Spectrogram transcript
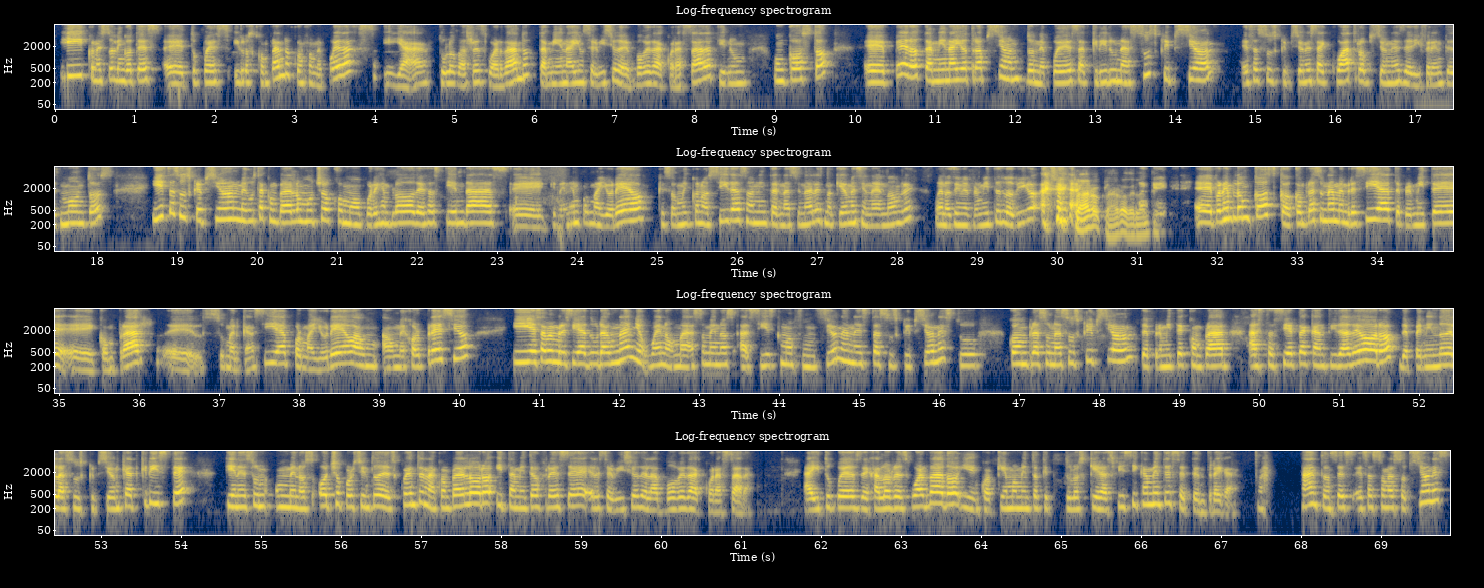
Y con estos lingotes tú puedes irlos comprando conforme puedas y ya tú los vas resguardando. También hay un servicio de bóveda acorazada, tiene un, un costo eh, pero también hay otra opción donde puedes adquirir una suscripción. Esas suscripciones hay cuatro opciones de diferentes montos. Y esta suscripción me gusta comprarlo mucho como, por ejemplo, de esas tiendas eh, que venden por mayoreo, que son muy conocidas, son internacionales, no quiero mencionar el nombre. Bueno, si me permites lo digo. Sí, claro, claro, adelante. Eh, por ejemplo, un Costco, compras una membresía, te permite eh, comprar eh, su mercancía por mayoreo a un, a un, mejor precio y esa membresía dura un año. Bueno, más o menos así es como funcionan estas suscripciones. Tú compras una suscripción, te permite comprar hasta cierta cantidad de oro, dependiendo de la suscripción que adquiriste. Tienes un, un menos 8% de descuento en la compra del oro y también te ofrece el servicio de la bóveda acorazada. Ahí tú puedes dejarlo resguardado y en cualquier momento que tú los quieras físicamente se te entrega. entonces, esas son las opciones.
